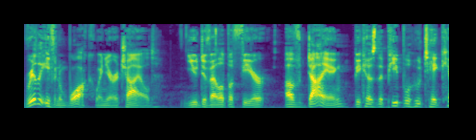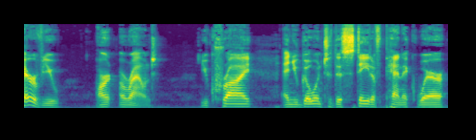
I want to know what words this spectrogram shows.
really even walk when you're a child, you develop a fear of dying because the people who take care of you aren't around. You cry and you go into this state of panic where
